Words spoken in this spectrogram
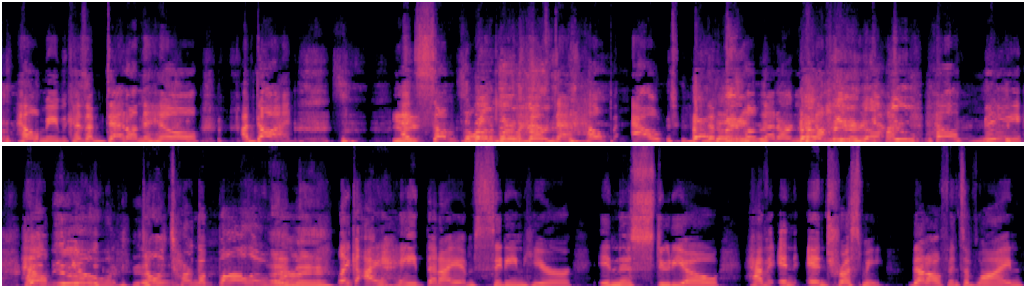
Help me because I'm dead on the hill. I'm done. At some point, you have to help out the people that are Help not me, here. help you. Help me, help, Help you. you. Don't turn the ball over. Hey, man. Like I hate that I am sitting here in this studio having and and trust me, that offensive line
